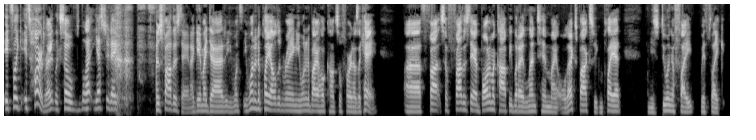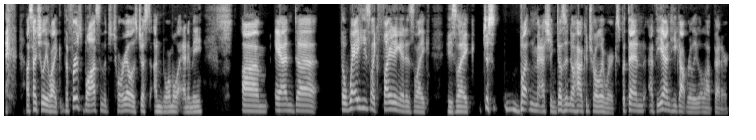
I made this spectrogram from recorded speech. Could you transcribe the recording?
it's like it's hard right? Like so yesterday it was father's day and i gave my dad he wants he wanted to play elden ring he wanted to buy a whole console for it and i was like hey uh fa- so father's day i bought him a copy but i lent him my old xbox so he can play it and he's doing a fight with like essentially like the first boss in the tutorial is just a normal enemy. Um and uh the way he's like fighting it is like he's like just button mashing doesn't know how controller works but then at the end he got really a lot better.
